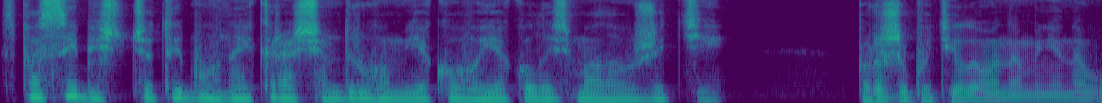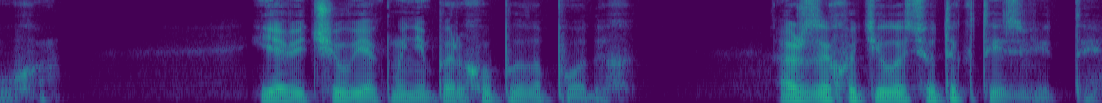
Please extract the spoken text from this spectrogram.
Спасибі, що ти був найкращим другом, якого я колись мала в житті, прошепотіла вона мені на вухо. Я відчув, як мені перехопила подих. Аж захотілося утекти звідти.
